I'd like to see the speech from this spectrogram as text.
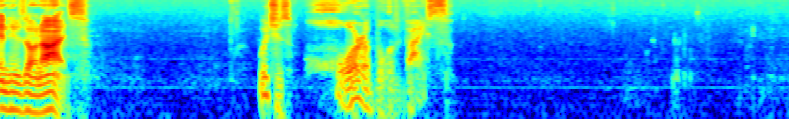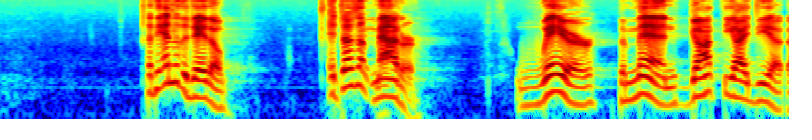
in his own eyes which is horrible advice. At the end of the day, though, it doesn't matter where the men got the idea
